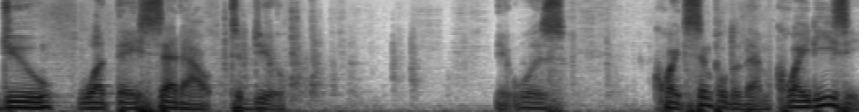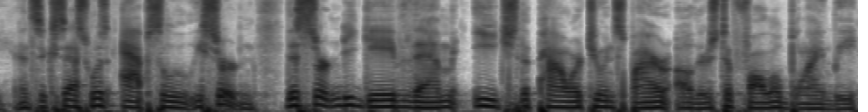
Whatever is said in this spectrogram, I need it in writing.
do what they set out to do. It was quite simple to them, quite easy, and success was absolutely certain. This certainty gave them each the power to inspire others to follow blindly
